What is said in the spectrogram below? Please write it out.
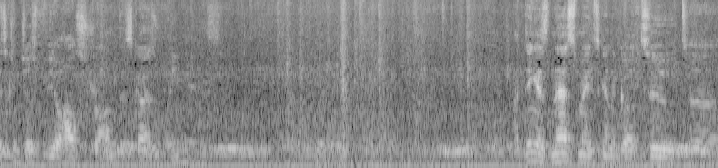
Guys can just feel how strong this guy's wing is. I think his nestmate's gonna go too to, I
